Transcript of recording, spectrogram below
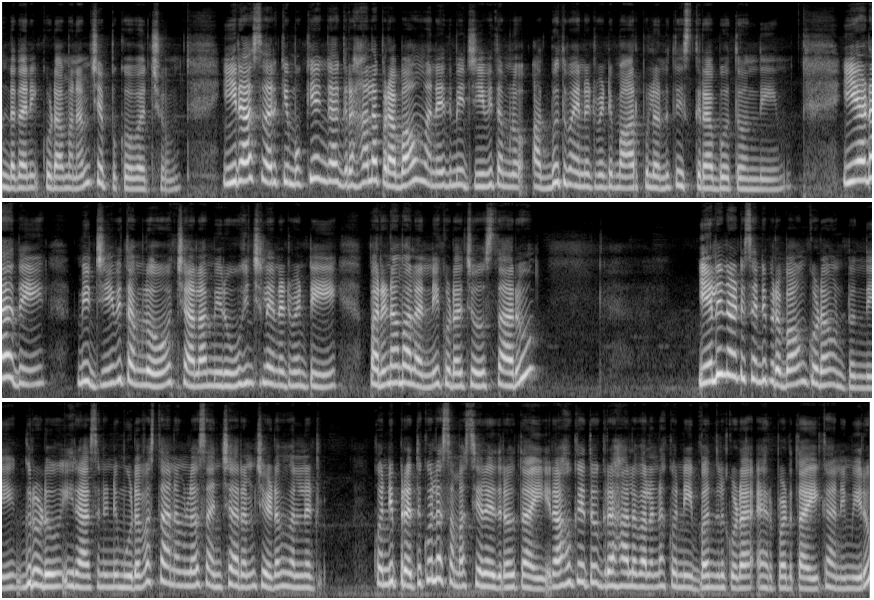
ఉండదని కూడా మనం చెప్పుకోవచ్చు. ఈ రాశి వారికి ముఖ్యంగా గ్రహాల ప్రభావం అనేది మీ జీవితంలో అద్భుతమైనటువంటి మార్పులను తీసుకురాబోతోంది. ఈ ఏడాది మీ జీవితంలో చాలా మీరు ఊహించలేనటువంటి పరిణామాలన్నీ కూడా చూస్తారు. ఏలినాటి శని ప్రభావం కూడా ఉంటుంది. గురుడు ఈ రాశి నుండి మూడవ స్థానంలో సంచారం చేయడం వలన కొన్ని ప్రతికూల సమస్యలు ఎదురవుతాయి. రాహుకేతు గ్రహాల వలన కొన్ని ఇబ్బందులు కూడా ఏర్పడతాయి. కానీ మీరు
